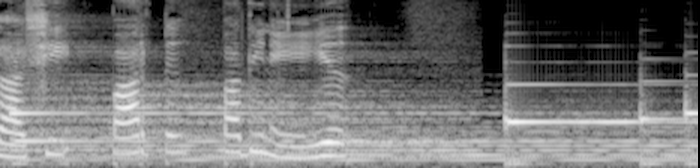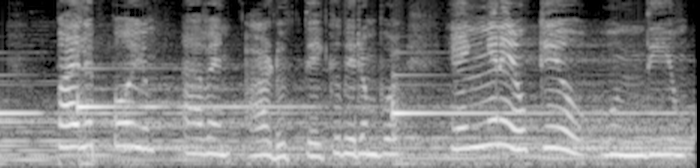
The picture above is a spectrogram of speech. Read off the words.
കാശി പാർട്ട് പതിനേഴ്. പലപ്പോഴും അവൻ അടുത്തേക്ക് വരുമ്പോൾ എങ്ങനെയൊക്കെയോ ഉന്തിയും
